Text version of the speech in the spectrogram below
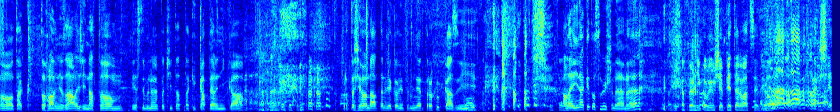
No tak to hlavně záleží na tom, jestli budeme počítat taky kapelníka, protože on nám ten věkový průměr trochu kazí. Ale jinak je to slušné, ne? Takže kapelníkovi už je 25, jo? Takže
